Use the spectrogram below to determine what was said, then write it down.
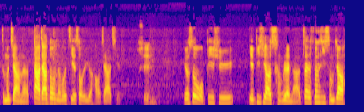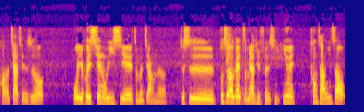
怎么讲呢？大家都能够接受的一个好价钱。是。有时候我必须也必须要承认啊，在分析什么叫好的价钱的时候，我也会陷入一些怎么讲呢？就是不知道该怎么样去分析，因为通常依照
